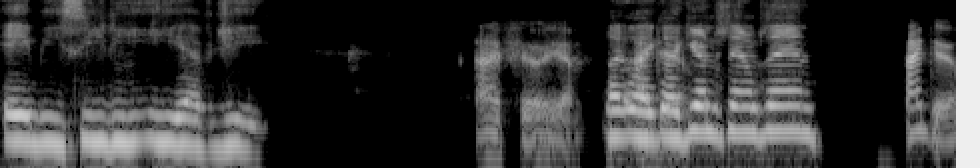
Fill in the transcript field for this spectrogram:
A B C D E F G. I feel you. Like like like you understand what I'm saying? I do.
